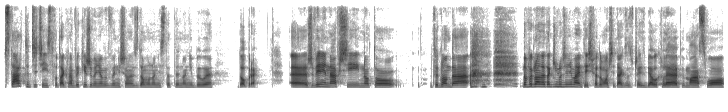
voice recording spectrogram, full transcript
start dzieciństwo, tak, nawyki żywieniowe wyniesione z domu, no niestety no nie były dobre. E, żywienie na wsi, no to wygląda, no wygląda tak, że ludzie nie mają tej świadomości, tak? Zazwyczaj jest biały chleb, masło,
